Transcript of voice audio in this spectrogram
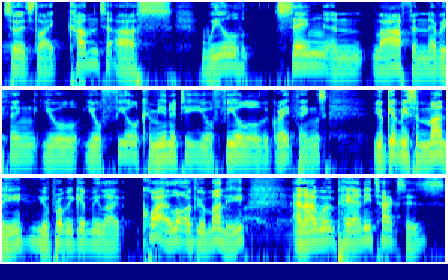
so it's like come to us we'll sing and laugh and everything. You'll you'll feel community you'll feel all the great things. You'll give me some money. You'll probably give me like quite a lot of your money and i won't pay any taxes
